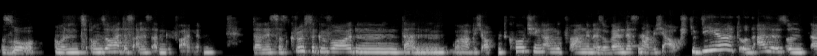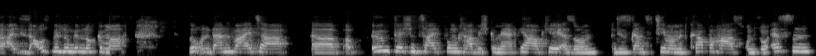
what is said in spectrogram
So. Und, und so hat das alles angefangen. Dann ist das größer geworden, dann habe ich auch mit Coaching angefangen. Also währenddessen habe ich ja auch studiert und alles und äh, all diese Ausbildungen noch gemacht. So, und dann weiter, äh, ab irgendwelchem Zeitpunkt habe ich gemerkt, ja, okay, also dieses ganze Thema mit Körperhass und so Essen,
